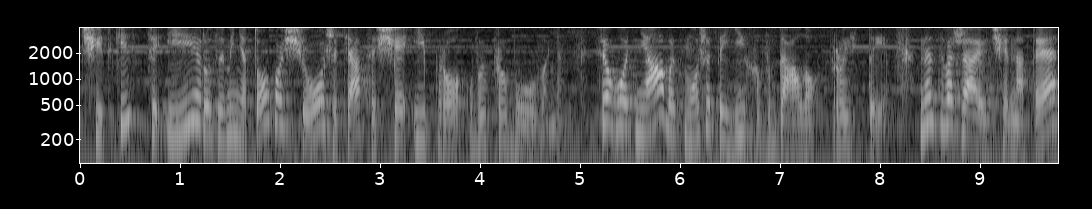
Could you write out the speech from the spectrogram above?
Чіткість і розуміння того, що життя це ще і про випробовування. Цього дня ви зможете їх вдало пройти, незважаючи на те,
